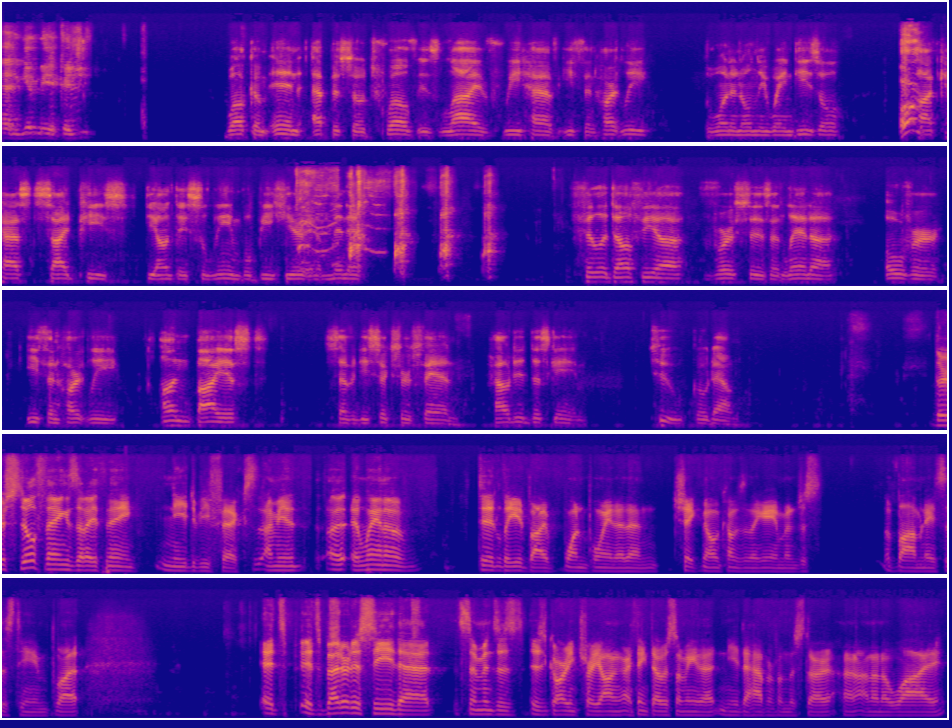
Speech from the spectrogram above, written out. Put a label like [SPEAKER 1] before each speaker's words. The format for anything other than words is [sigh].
[SPEAKER 1] Had to give me a because you.
[SPEAKER 2] Welcome in. Episode 12 is live. We have Ethan Hartley, the one and only Wayne Diesel,
[SPEAKER 1] Oh,
[SPEAKER 2] podcast side piece. Deontay Salim will be here in a minute. [laughs] Philadelphia versus Atlanta over Ethan Hartley, unbiased 76ers fan. How did this game two go down?
[SPEAKER 3] there's still things that I think need to be fixed. I mean, uh, Atlanta did lead by one point, and then Shake Milton comes in the game and just abominates this team. But it's it's better to see that Simmons is is guarding Trae Young. I think that was something that needed to happen from the start. I, I don't know why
